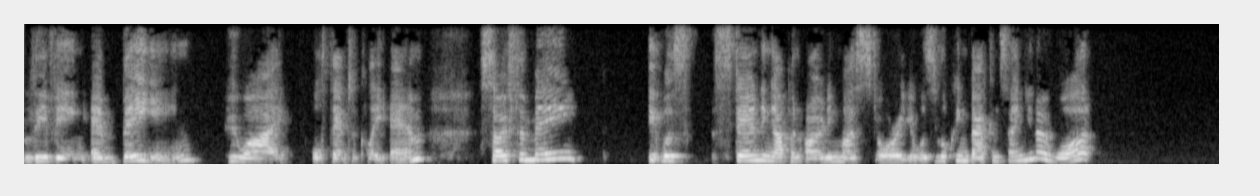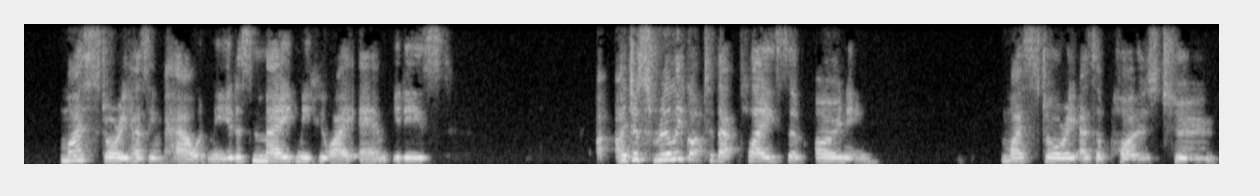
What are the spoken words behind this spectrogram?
living and being who I authentically am. So for me, it was standing up and owning my story. It was looking back and saying, you know what? My story has empowered me. It has made me who I am. It is, I just really got to that place of owning my story as opposed to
